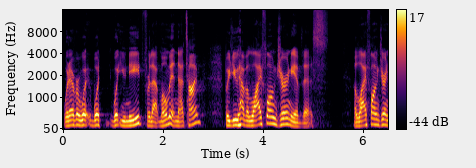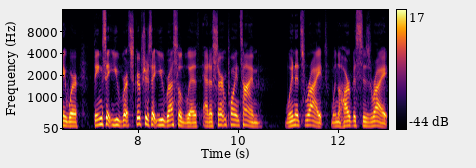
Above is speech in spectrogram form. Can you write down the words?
whatever what, what, what you need for that moment and that time. But you have a lifelong journey of this, a lifelong journey where things that you, scriptures that you wrestled with at a certain point in time, when it's right, when the harvest is right,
